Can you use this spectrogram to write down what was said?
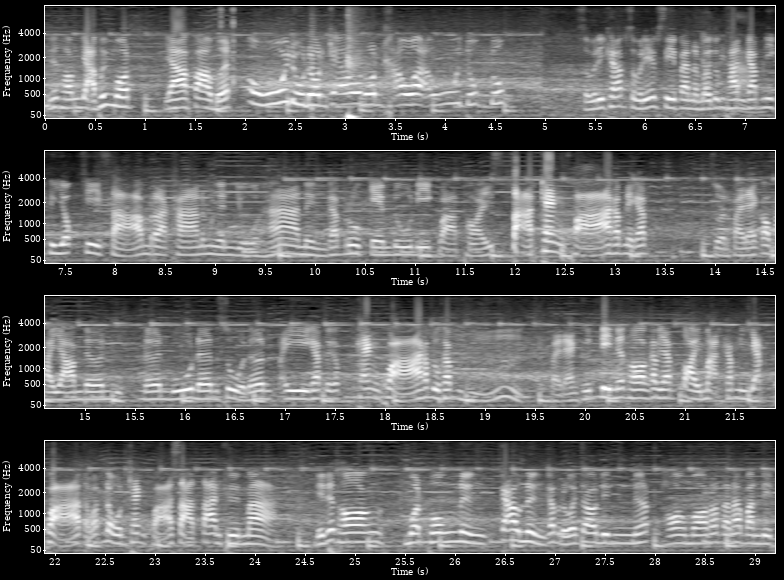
ินเนอร์ทองอย่าเพึ่งหมด อย่าเฝ้าเบิร์ดโอ้ยดูโดนแก้วโดนเข่าอะโอ้ยจุกจุกสวัสดีครับ สวัสดี FC แฟนบอลทุกท่านครับ นี่คือยกที่ 3 ราคาน้ำเงินอยู่ 5-1 ครับ รูปเกมดูดีกว่าถอยสาดแข้งขวาครับเนี่ยครับส่วนฝ่ายแดงก็พยายามเดินบุกเดินบูเดินสู้เดินตีครับดูครับแข้งขวาครับดูครับอื้อหือฝ่ายแดงคือดินเนื้อทองครับพยายามต่อยหมัดครับมียับขวา แต่ว่าโดนแข้งขวาสาดต้านคืนมาดินเนื้อทอง หมวดพงษ์191 ครับหรือว่าเจ้าดินเนื้อทองมรัตนบัณฑิต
